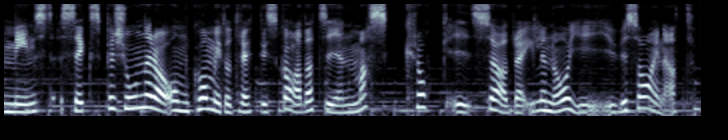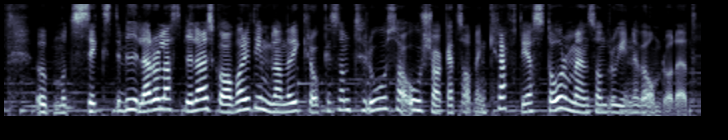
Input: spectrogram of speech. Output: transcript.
Minst sex personer har omkommit och 30 skadats i en masskrock i södra Illinois i USA i natt. Upp mot 60 bilar och lastbilar ska ha varit inblandade i krocken som tros ha orsakats av den kraftiga stormen som drog in över området.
